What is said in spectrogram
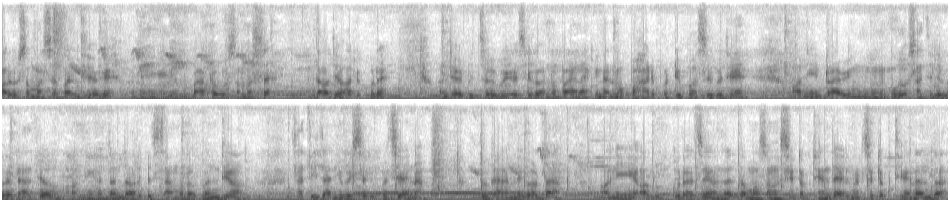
अरू समस्या पनि थियो क्या अनि बाटोको समस्या यताउति हरेक कुरा। अनि त्यो बिचको भिडियो चाहिँ गर्न पाएन किनभने म पहाडपट्टि बसेको थिएँ। अनि ड्राइभिङ ऊ साथीले गइरहेको थियो। अनि हुन्छ नि त अलिकति सामानहरू पनि थियो। साथी जाने भइसकेपछि होइन त्यो कारणले गर्दा अनि अर्को कुरा चाहिँ हुन्छ नि त मसँग सेटअप थिएन त हेलमेट सेटअप थिएन नि त।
